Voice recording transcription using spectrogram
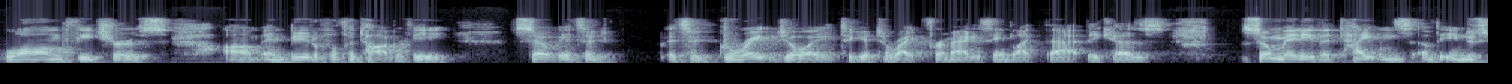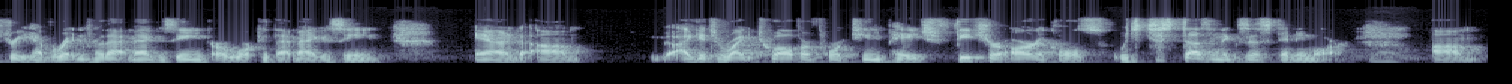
long features, um, and beautiful photography. So it's a it's a great joy to get to write for a magazine like that because so many of the titans of the industry have written for that magazine or work at that magazine, and um, I get to write 12 or 14 page feature articles, which just doesn't exist anymore. Um,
